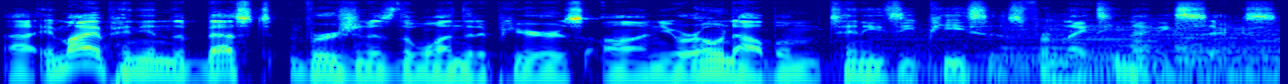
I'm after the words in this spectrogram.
uh, in my opinion, the best version is the one that appears on your own album, 10 Easy Pieces from 1996.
